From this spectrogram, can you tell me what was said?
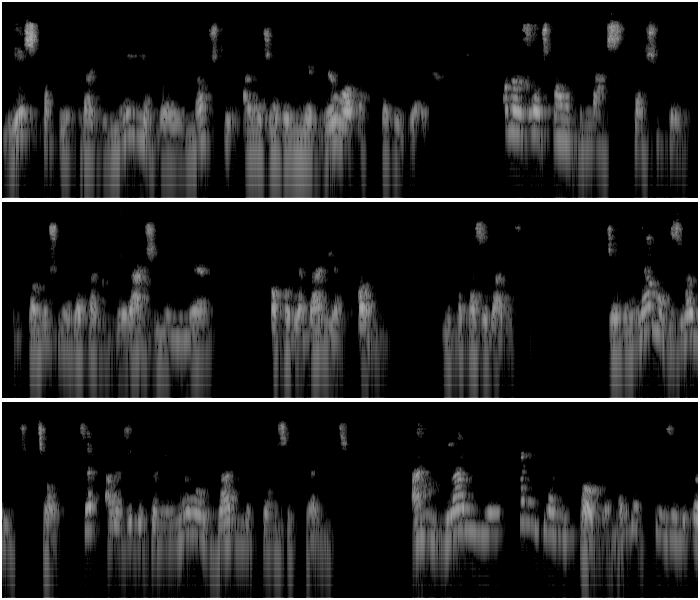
jest takie pragnienie wolności, ale żeby nie było odpowiedzialności. Ono zresztą w nas też było, tylko myśmy go tak wyraźnie nie opowiadali jak oni, nie pokazywaliśmy. Żebym ja mógł zrobić co chcę, ale żeby to nie miało żadnych konsekwencji. Ani dla mnie, ani dla nikogo. Najlepiej, żeby to,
